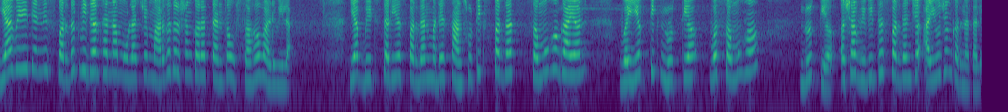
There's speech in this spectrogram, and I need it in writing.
यावेळी त्यांनी स्पर्धक विद्यार्थ्यांना मोलाचे मार्गदर्शन करत त्यांचा उत्साह वाढविला. या बीटस्तरीय स्पर्धांमध्ये सांस्कृतिक स्पर्धात समूह गायन वैयक्तिक नृत्य व समूह नृत्य अशा विविध स्पर्धांचे आयोजन करण्यात आले.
